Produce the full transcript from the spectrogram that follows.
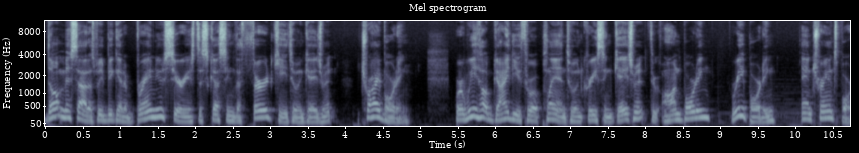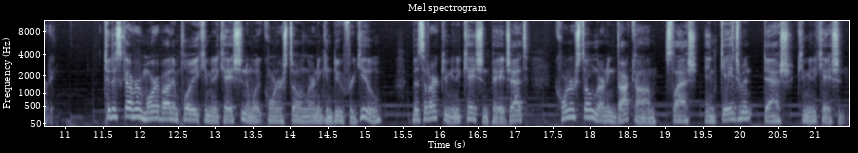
don't miss out as we begin a brand new series discussing the third key to engagement triboarding where we help guide you through a plan to increase engagement through onboarding, reboarding, and transboarding. To discover more about employee communication and what Cornerstone Learning can do for you, visit our communication page at cornerstonelearning.com slash engagement communication.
